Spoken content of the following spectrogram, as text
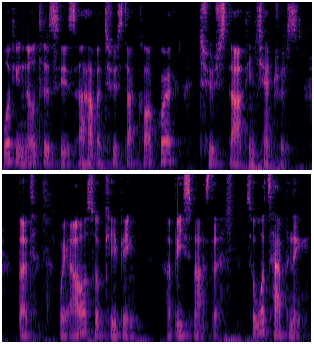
What you notice is I have a 2-star Clockwork, 2-star Enchantress, but we're also keeping a Beastmaster. So what's happening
